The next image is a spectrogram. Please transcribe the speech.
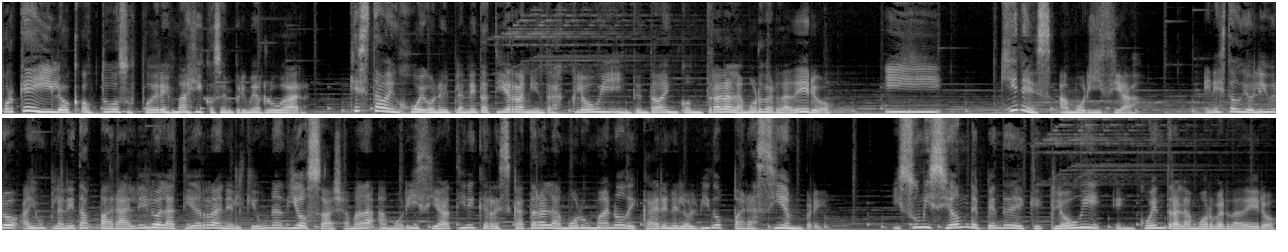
¿Por qué Ilok obtuvo sus poderes mágicos en primer lugar? ¿Qué estaba en juego en el planeta Tierra mientras Chloe intentaba encontrar al amor verdadero? ¿Y quién es Amoricia? En este audiolibro hay un planeta paralelo a la Tierra en el que una diosa llamada Amoricia tiene que rescatar al amor humano de caer en el olvido para siempre. Y su misión depende de que Chloe encuentre el amor verdadero,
